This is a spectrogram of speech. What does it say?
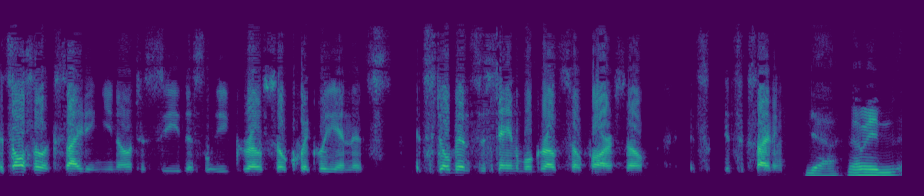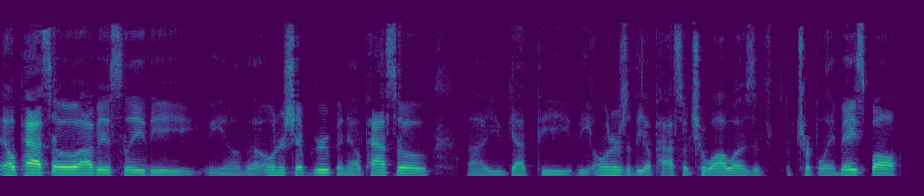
it's also exciting, you know, to see this league grow so quickly, and it's it's still been sustainable growth so far. So it's it's exciting. Yeah, I mean El Paso, obviously the you know the ownership group in El Paso. Uh, you've got the the owners of the El Paso Chihuahuas of, of AAA baseball.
